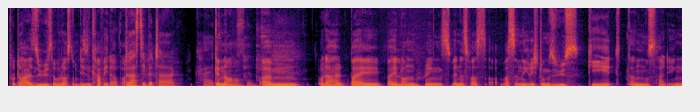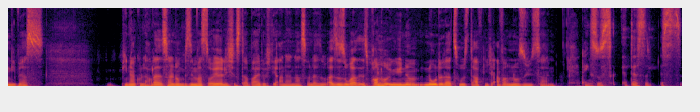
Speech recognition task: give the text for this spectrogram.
total süß, aber du hast noch diesen Kaffee dabei. Du hast die Bitterkeit. Genau. Ähm, oder halt bei, bei Long Drinks, wenn es was, was in die Richtung süß geht, dann muss halt irgendwie was Pina Colada ist halt noch ein bisschen was Säuerliches dabei durch die Ananas oder so. Also sowas, es braucht noch irgendwie eine Note dazu, es darf nicht einfach nur süß sein. Denkst du, das ist,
